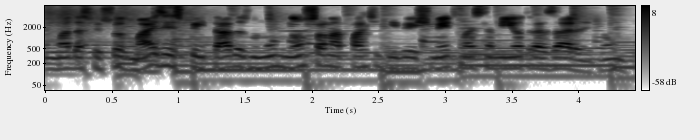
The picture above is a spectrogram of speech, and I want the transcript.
uma das pessoas mais respeitadas no mundo, não só na parte de investimentos, mas também em outras áreas. Então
